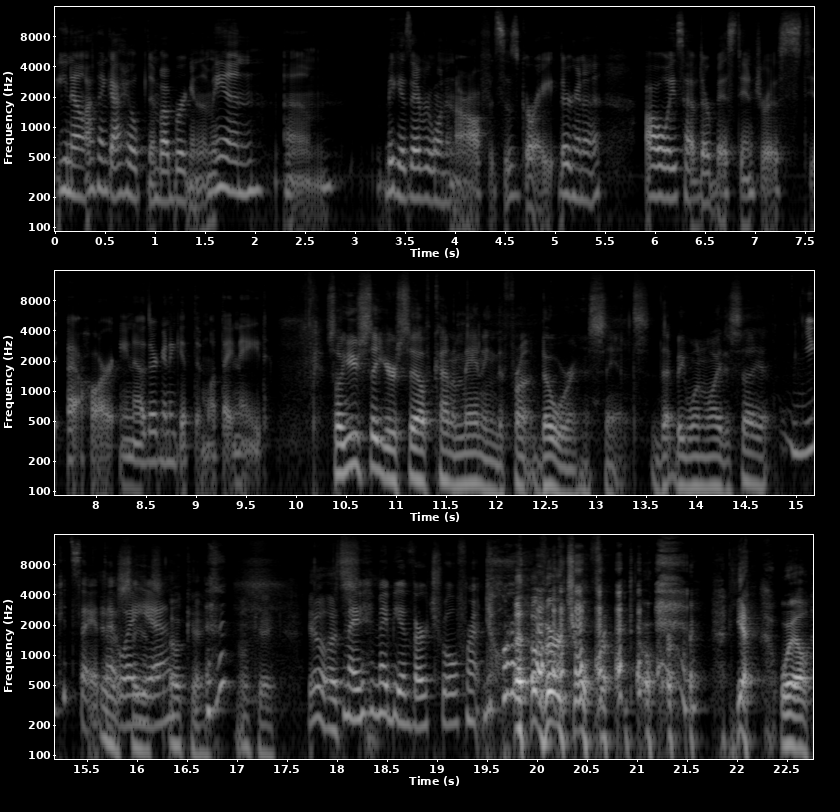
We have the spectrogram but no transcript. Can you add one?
you know, I think I help them by bringing them in um, because everyone in our office is great. They're gonna always have their best interest at heart. You know, they're gonna get them what they need. So you see yourself kind of manning the front door in a sense. Would that be one way to say it? You could say it In that way, sense. yeah. Okay. Okay. Yeah, that's Maybe maybe a virtual front door. a virtual front door. yeah, well,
